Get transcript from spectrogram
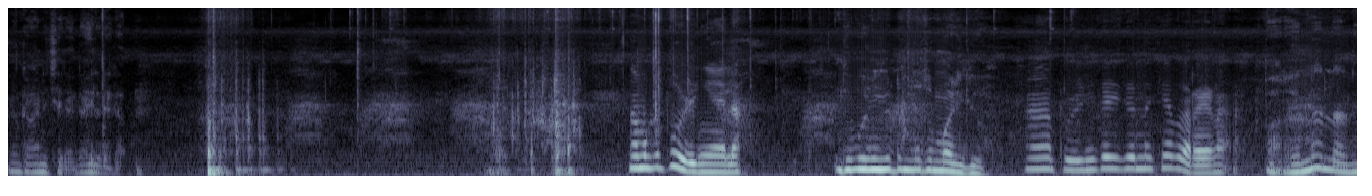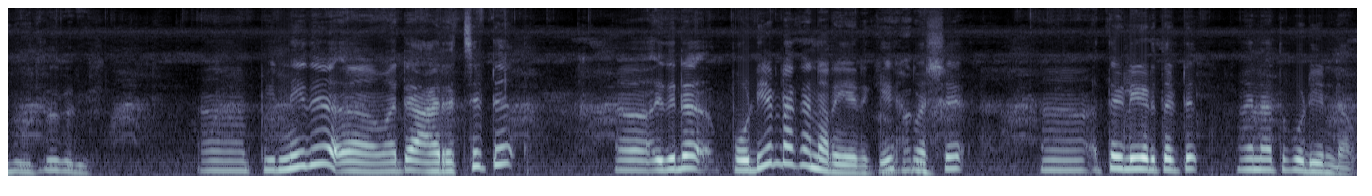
ഞാൻ കാണിച്ചു തരാം കയ്യിലെടുക്കാം നമുക്ക് പുഴുങ്ങിയാലോ? ഇത് പുഴുങ്ങിയിട്ട് ചുമ്മാ കഴിക്കുമോ ആ പുഴുങ്ങി കഴിക്കുമെന്നൊക്കെയാ പറയണേ. പറയുന്നല്ല പിന്നെ ഇത് മറ്റേ അരച്ചിട്ട് ഇതിന്റെ പൊടി ഉണ്ടാക്കാൻ അറിയാം എനിക്ക്. പക്ഷേ തെളിയെടുത്തിട്ട് അതിനകത്ത് പൊടി ഉണ്ടാവും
